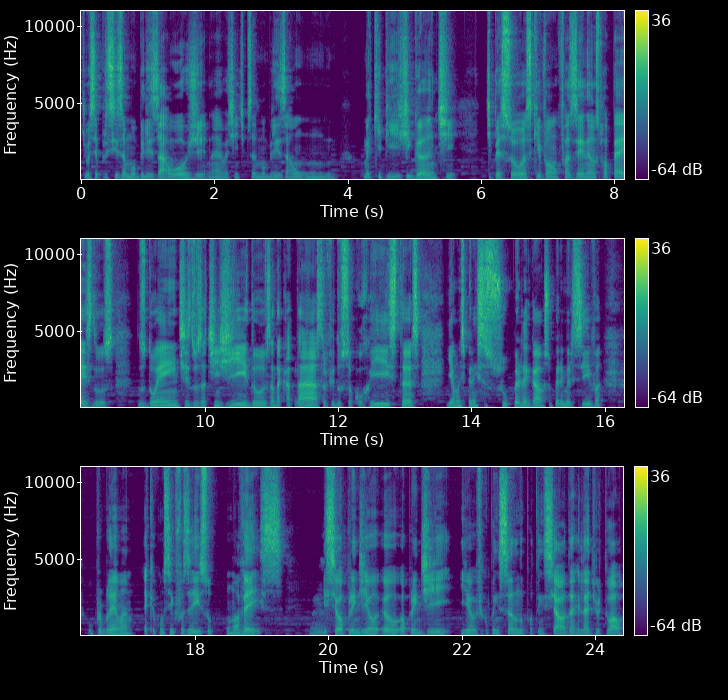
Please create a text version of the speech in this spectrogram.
que você precisa mobilizar hoje, né, a gente precisa mobilizar um, um, uma equipe gigante de pessoas que vão fazer né, os papéis dos, dos doentes, dos atingidos, né, da uhum. catástrofe, uhum. dos socorristas. E é uma experiência super legal, super imersiva. O problema é que eu consigo fazer isso uma uhum. vez. Uhum. E se eu aprendi, eu, eu, aprendi e eu fico pensando no potencial da realidade virtual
